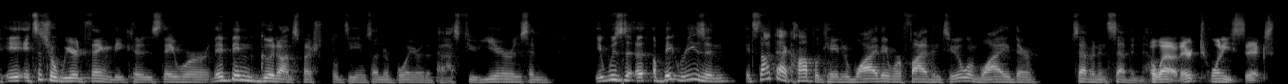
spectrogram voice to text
It's such a weird thing because they were, they've been good on special teams under Boyer the past few years. And it was a, a big reason. It's not that complicated why they were five and two and why they're seven and seven now. Oh wow, they're 26th.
